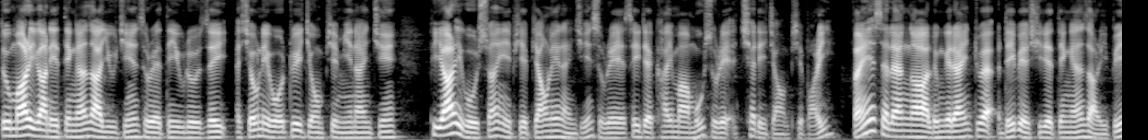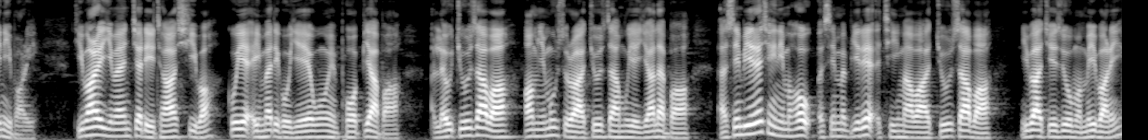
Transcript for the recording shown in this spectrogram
သူမားတွေကနေသင်ခန်းစာယူခြင်းဆိုတဲ့သင်ယူလိုစိတ်အရှုံးတွေကိုအတွေ့အကြုံဖြစ်မြင်နိုင်ခြင်းဖိအားတွေကိုစွမ်းရည်ဖြစ်ပြောင်းလဲနိုင်ခြင်းဆိုတဲ့စိတ်သက်ခိုင်မာမှုဆိုတဲ့အချက်တွေကြောင့်ဖြစ်ပါတယ်။ဗန်ရဲ့ဇလန်ကလူငယ်တိုင်းအတွက်အတိပ္ပယ်ရှိတဲ့သင်ခန်းစာတွေပေးနေပါတယ်။ ဒီမှာရဲ့ရည်မှန်းချက်တွေထားရှိပါကိုယ့်ရဲ့အိမ်မက်တွေကိုရဲရဲဝံ့ဝံ့ဖော်ပြပါအလုပ်ကြိုးစားပါအောင်မြင်မှုဆိုတာကြိုးစားမှုရဲ့ရလဒ်ပါအဆင်ပြေတဲ့ချိန်တွေမဟုတ်အဆင်မပြေတဲ့အချိန်မှာပါကြိုးစားပါမိဘကျေးဇူးမမေ့ပါနဲ့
